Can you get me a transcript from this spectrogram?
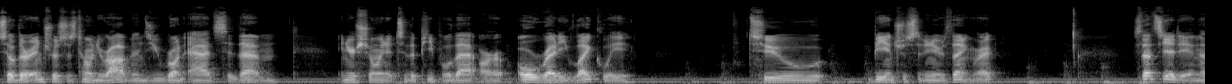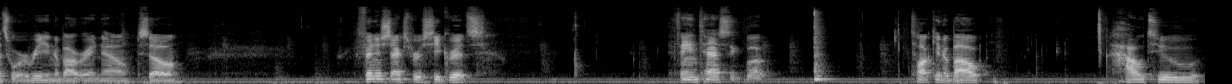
So their interest is Tony Robbins. You run ads to them and you're showing it to the people that are already likely to be interested in your thing, right? So that's the idea, and that's what we're reading about right now. So, finished Expert Secrets. Fantastic book. Talking about how to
